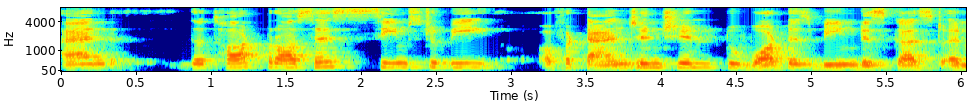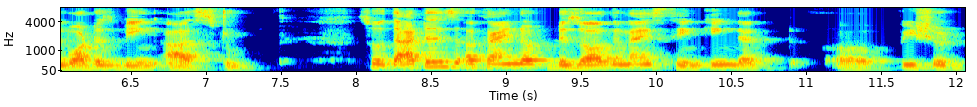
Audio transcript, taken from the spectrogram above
and the thought process seems to be of a tangential to what is being discussed and what is being asked to. So that is a kind of disorganized thinking that uh, we should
